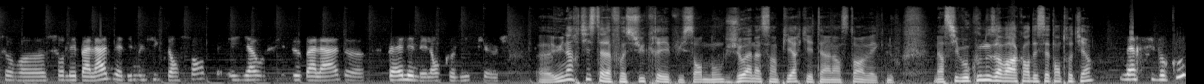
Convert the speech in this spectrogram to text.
sur, euh, sur les balades. Il y a des musiques dansantes et il y a aussi de balades euh, belles et mélancoliques. Euh, une artiste à la fois sucrée et puissante, donc Johanna Saint-Pierre qui était à l'instant avec nous. Merci beaucoup de nous avoir accordé cet entretien. Merci beaucoup.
